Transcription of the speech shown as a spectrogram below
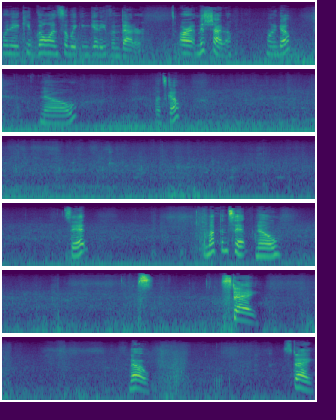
we need to keep going so we can get even better. All right, Miss Shadow, want to go? No. Let's go. Sit. Come up and sit. No. S- stay. No. Stay.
